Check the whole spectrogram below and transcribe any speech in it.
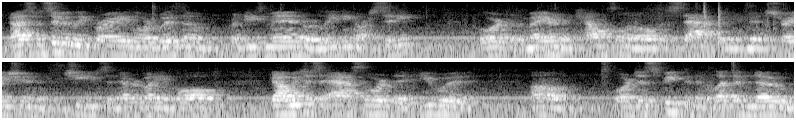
And I specifically pray, Lord, wisdom for these men who are leading our city, Lord, for the mayor and the council and all the staff and the administration and the chiefs and everybody involved. God, we just ask, Lord, that you would, um, Lord, just speak to them and let them know,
